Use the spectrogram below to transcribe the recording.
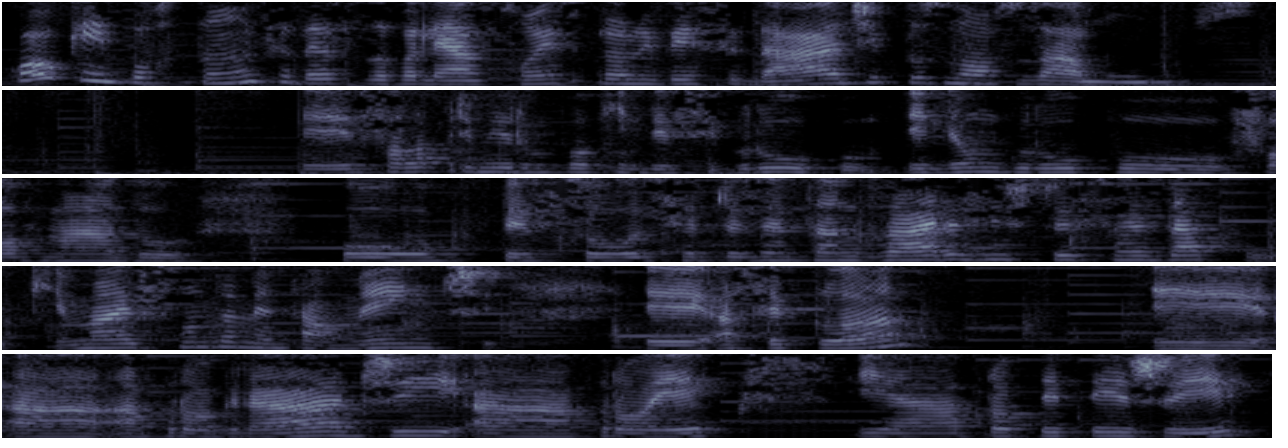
Qual que é a importância dessas avaliações para a universidade e para os nossos alunos? É, falar primeiro um pouquinho desse grupo. Ele é um grupo formado por pessoas representando várias instituições da PUC, mas fundamentalmente é, a CEPLAN, é, a, a Prograde, a ProEx e a ProPPG,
